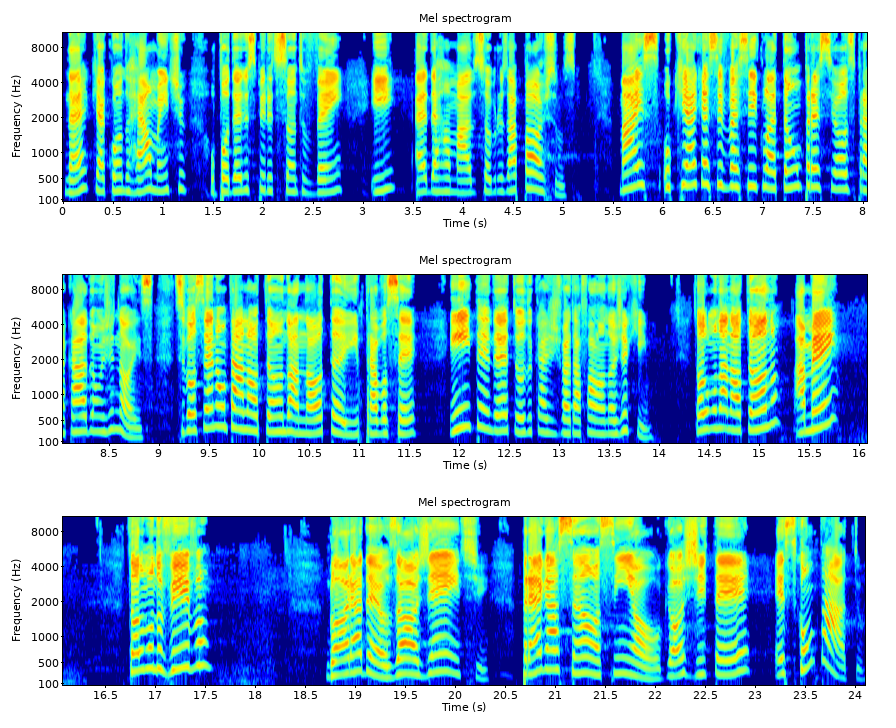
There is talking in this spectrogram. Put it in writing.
né? que é quando realmente o poder do Espírito Santo vem e é derramado sobre os apóstolos. Mas o que é que esse versículo é tão precioso para cada um de nós? Se você não está anotando, anota aí para você entender tudo que a gente vai estar tá falando hoje aqui. Todo mundo anotando? Amém? Todo mundo vivo? Glória a Deus. Ó, gente, pregação, assim, ó, gosto de ter esse contato.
